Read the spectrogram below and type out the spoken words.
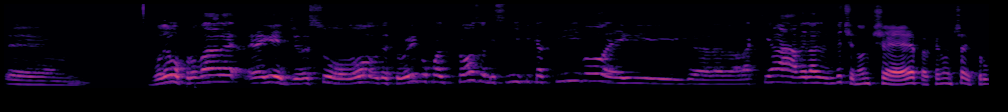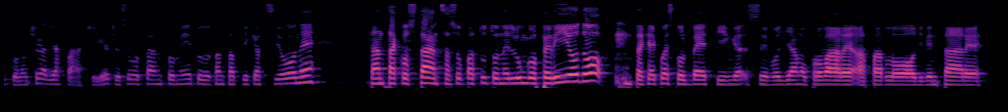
ehm, volevo provare a leggere solo, ho detto leggo qualcosa di significativo e la, invece non c'è perché non c'è il trucco, non c'è la via facile, c'è solo tanto metodo, tanta applicazione, tanta costanza soprattutto nel lungo periodo, perché questo è il betting se vogliamo provare a farlo diventare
